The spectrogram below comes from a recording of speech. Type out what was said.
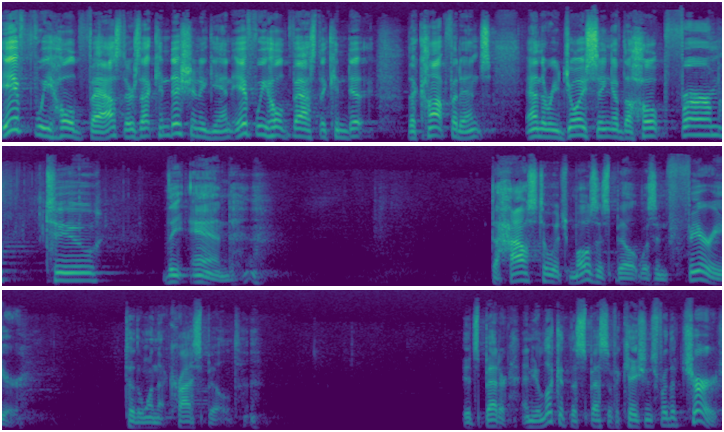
if we hold fast, there's that condition again, if we hold fast the, condi- the confidence and the rejoicing of the hope firm to the end. The house to which Moses built was inferior to the one that Christ built. It's better. And you look at the specifications for the church.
